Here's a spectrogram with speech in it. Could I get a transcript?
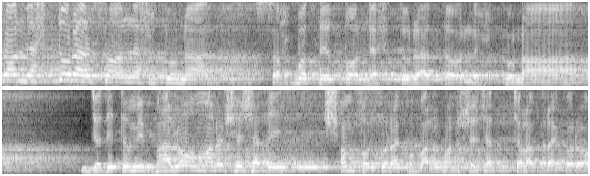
সলেহ তোরা সলেহ কুনাদ সাহবতে তলেহ তোরা তলেহ যদি তুমি ভালো মানুষের সাথে সম্পর্ক রাখো, ভালো মানুষের সাথে চলাফেরা করো,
